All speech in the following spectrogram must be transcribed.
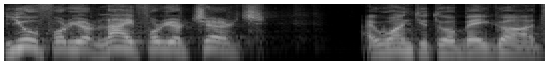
you, for your life, for your church. I want you to obey God.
